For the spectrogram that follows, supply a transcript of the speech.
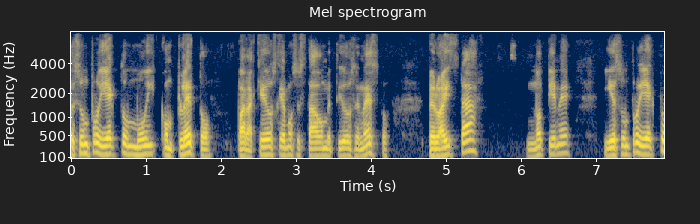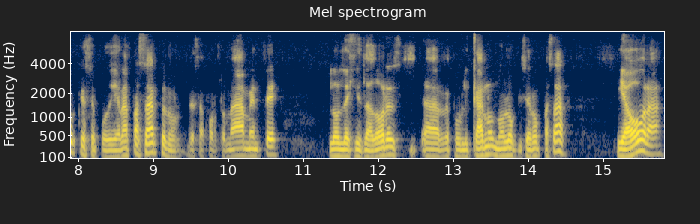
es un proyecto muy completo para aquellos que hemos estado metidos en esto, pero ahí está, no tiene, y es un proyecto que se pudiera pasar, pero desafortunadamente los legisladores ah, republicanos no lo quisieron pasar. Y ahora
